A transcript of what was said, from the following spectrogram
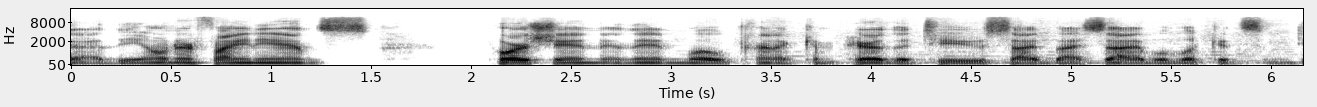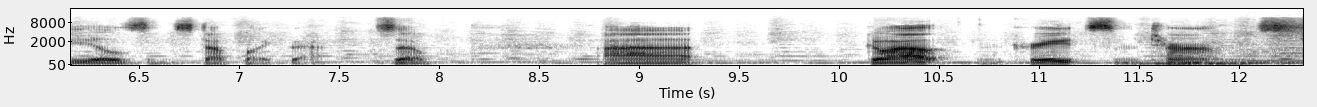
uh, the owner finance portion, and then we'll kind of compare the two side by side. We'll look at some deals and stuff like that. So, uh, go out and create some terms.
